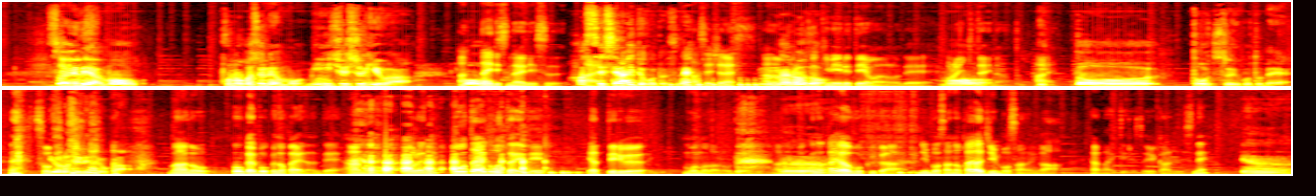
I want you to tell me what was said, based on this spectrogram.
そういう意味ではもう、この場所にはもう民主主義はあもうないです、ないです。発生してないということですね。はい発生してないです。あのなるほど決めるテーマなので、これ行きたいなと。はい。一党統治ということで、よろしいでしょうか？まあ、あの、今回僕の回なんで、あの、これね、交代交代でやってるものなので、あのうん僕の回は僕が、神保さんの回は神保さんが考えているという感じですね。うん。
